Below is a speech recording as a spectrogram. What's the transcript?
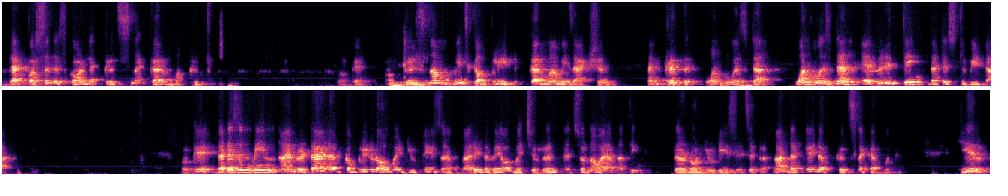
that person is called a Kritsna Karma Krit. Okay. Okay. Kritsnam means complete, karma means action, and Krit, one who has done. One who has done everything that is to be done. Okay, that doesn't mean I am retired, I've completed all my duties, I've married away all my children, and so now I have nothing, there are no duties, etc. Not that kind of Kritsna Karma. Here,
